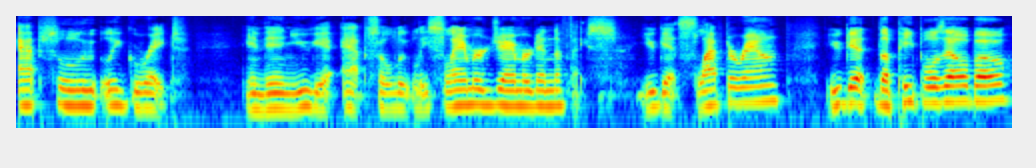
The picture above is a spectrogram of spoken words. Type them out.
absolutely great and then you get absolutely slammer jammered in the face. You get slapped around, you get the people's elbow,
